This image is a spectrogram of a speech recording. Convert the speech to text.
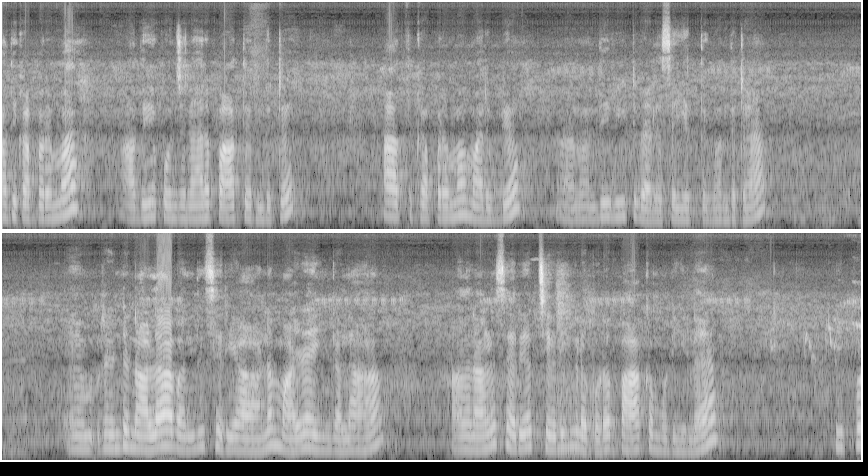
அதுக்கப்புறமா அதையும் கொஞ்ச நேரம் பார்த்து இருந்துட்டு அதுக்கப்புறமா மறுபடியும் நான் வந்து வீட்டு வேலை செய்யறதுக்கு வந்துட்டேன். ரெண்டு நாளாக வந்து சரியான மழை இங்கெல்லாம். அதனால் சரியாக செடிங்களை கூட பார்க்க முடியல. இப்போ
